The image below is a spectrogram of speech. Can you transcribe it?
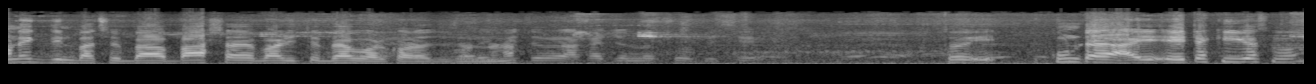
অনেক দিন বাঁচে বা বাসায় বাড়িতে ব্যবহার করার জন্য না? রাখার জন্য শোপিসে তো কোনটা এটা কি গাছ মামা?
